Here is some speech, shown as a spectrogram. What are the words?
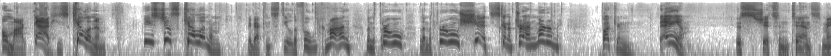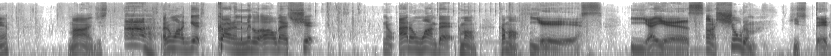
Oh my god, he's killing him. He's just killing him. Maybe I can steal the food. Come on, let me through. Let me through. Shit, he's gonna try and murder me. Fucking damn. This shit's intense, man. Come on, just ah. I don't want to get caught in the middle of all that shit. No, I don't want that. Come on, come on. Yes. Yes. Ah, shoot him. He's dead.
